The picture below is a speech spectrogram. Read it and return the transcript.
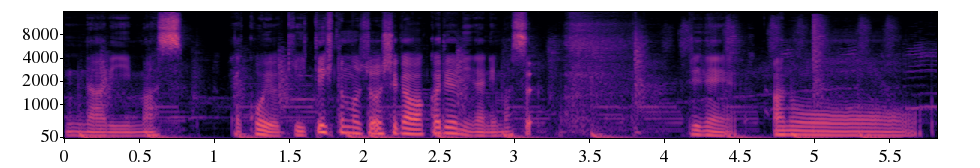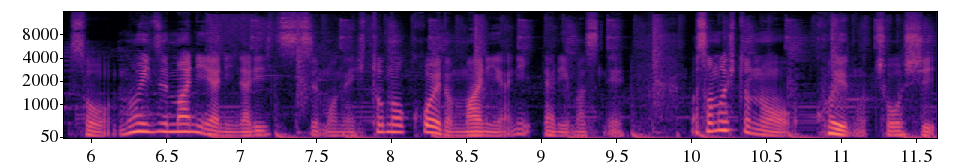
なります。え声を聞いて人の調子がわかるようになります。でね、あのー、そう、ノイズマニアになりつつもね、人の声のマニアになりますね。その人の声の調子、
